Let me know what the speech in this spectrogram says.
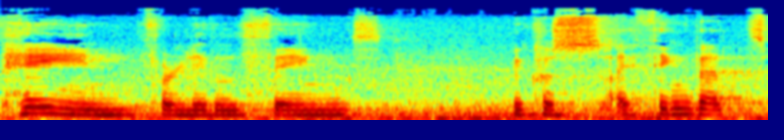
pain for little things. Because i think that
